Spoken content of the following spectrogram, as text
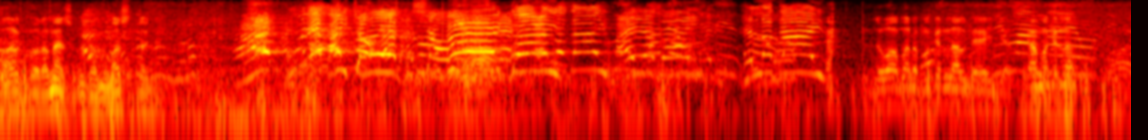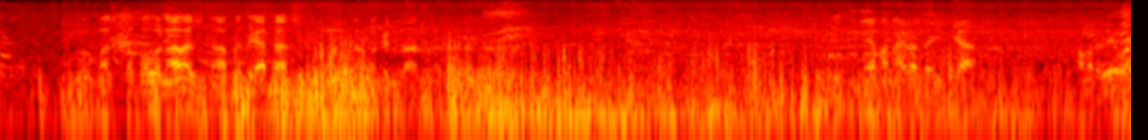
બાળકો રમે છે બધા મસ્ત અમારા મગનલાલ બે આવી ગયા. કા મગનલાલ? તો મસ્ત પવન આવે છે ને આપણે બેઠા છે મગનલાલ? મહેમાન આવ્યા હતા એ ગયા. અમારે વેવા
